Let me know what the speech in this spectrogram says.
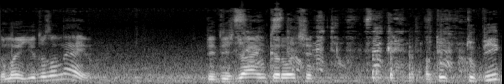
Думаю, їду за нею. Під'їжджаємо, коротше. А тут тупік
